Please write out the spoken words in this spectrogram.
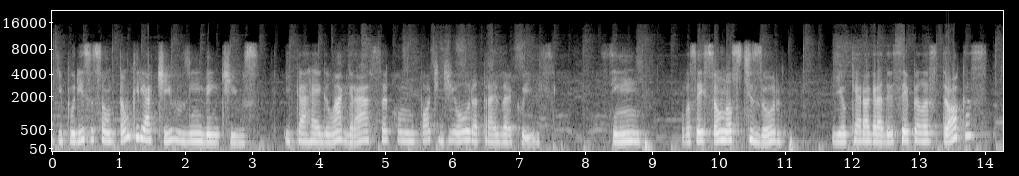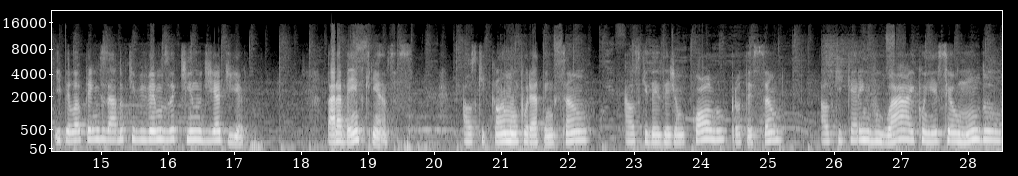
e que por isso são tão criativos e inventivos e carregam a graça como um pote de ouro atrás do arco-íris. Sim, vocês são nosso tesouro e eu quero agradecer pelas trocas e pelo aprendizado que vivemos aqui no dia a dia. Parabéns, crianças! Aos que clamam por atenção, aos que desejam colo, proteção, aos que querem voar e conhecer o mundo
